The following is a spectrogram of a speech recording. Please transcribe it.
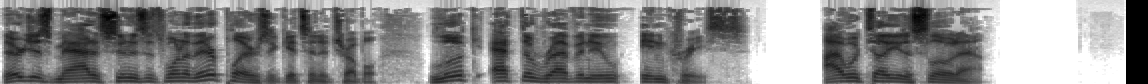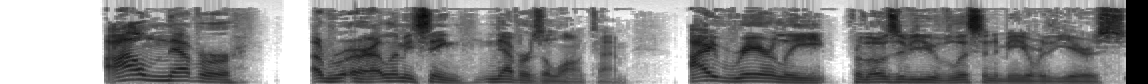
They're just mad as soon as it's one of their players that gets into trouble. Look at the revenue increase. I would tell you to slow down. I'll never, uh, or let me say never is a long time. I rarely, for those of you who've listened to me over the years,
